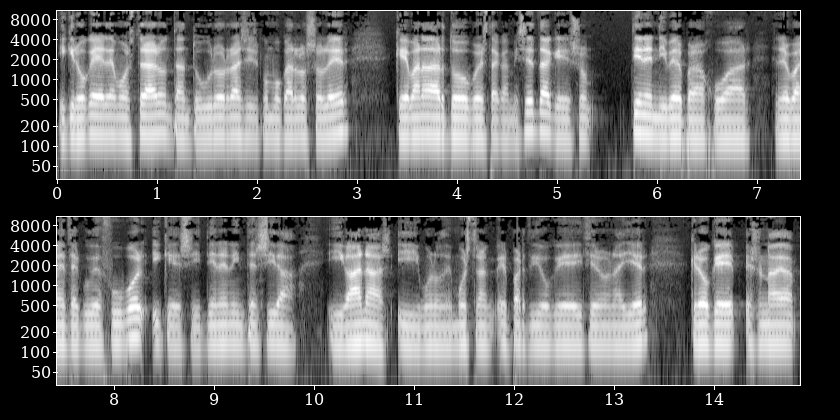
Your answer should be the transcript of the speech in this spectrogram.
y creo que ayer demostraron tanto Uro Rasis como Carlos Soler que van a dar todo por esta camiseta, que son tienen nivel para jugar en el Valencia Club de Fútbol y que si tienen intensidad y ganas y bueno demuestran el partido que hicieron ayer creo que es una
